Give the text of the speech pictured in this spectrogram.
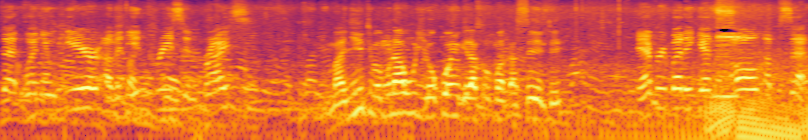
that when you hear of an increase in price, everybody gets all upset.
